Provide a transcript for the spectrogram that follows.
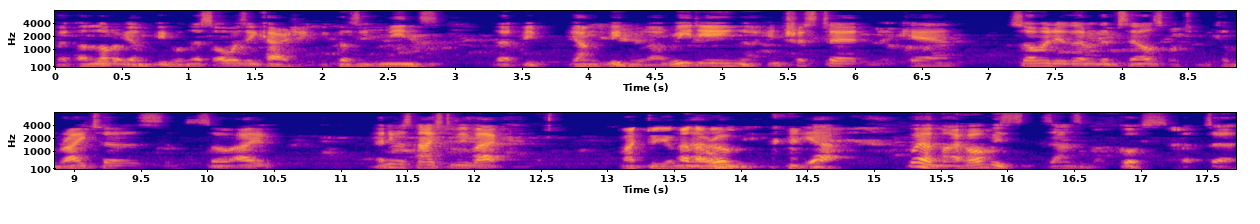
but a lot of young people. And that's always encouraging because it means that young people are reading, are interested, they care. So many of them themselves want to become writers. So I, and it was nice to be back. Back to your other home. yeah. Well, my home is Zanzibar, of course, but uh,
